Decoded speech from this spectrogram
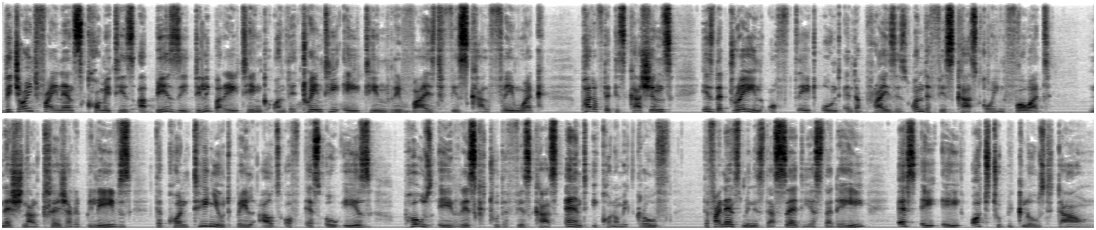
The Joint Finance Committees are busy deliberating on the 2018 revised fiscal framework. Part of the discussions is the drain of state-owned enterprises on the fiscus going forward. National Treasury believes the continued bailouts of SOEs pose a risk to the fiscus and economic growth. The finance minister said yesterday SAA ought to be closed down.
